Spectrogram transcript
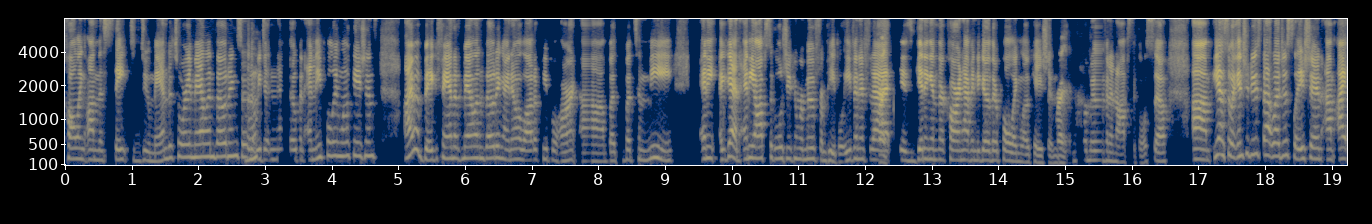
calling on the state to do mandatory mail-in voting so that Mhm. we didn't have to open any polling locations. I'm a big fan of mail-in voting. I know a lot of people aren't, uh, but but to me, any again, any obstacles you can remove from people, even if that is Right. getting in their car and having to go to their polling location, Right. removing an obstacle. So um, yeah, so I introduced that legislation. Um, I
